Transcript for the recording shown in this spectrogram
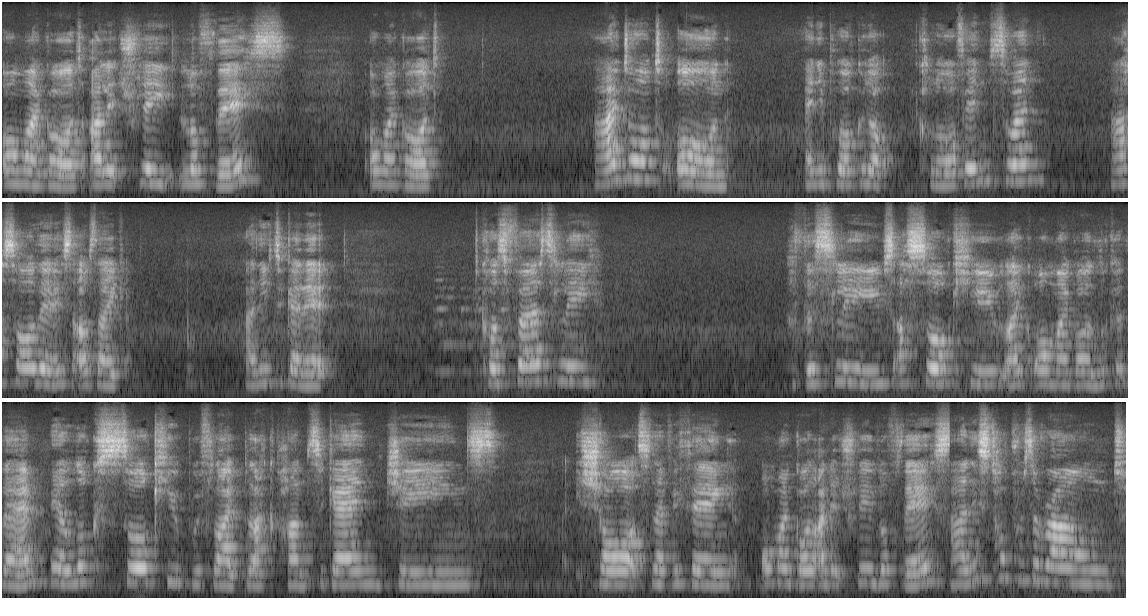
Oh my god, I literally love this. Oh my god. I don't own any polka dot clothing so when I saw this I was like I need to get it because firstly the sleeves are so cute like oh my god look at them. It looks so cute with like black pants again jeans shorts and everything. Oh my god I literally love this. And this top was around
